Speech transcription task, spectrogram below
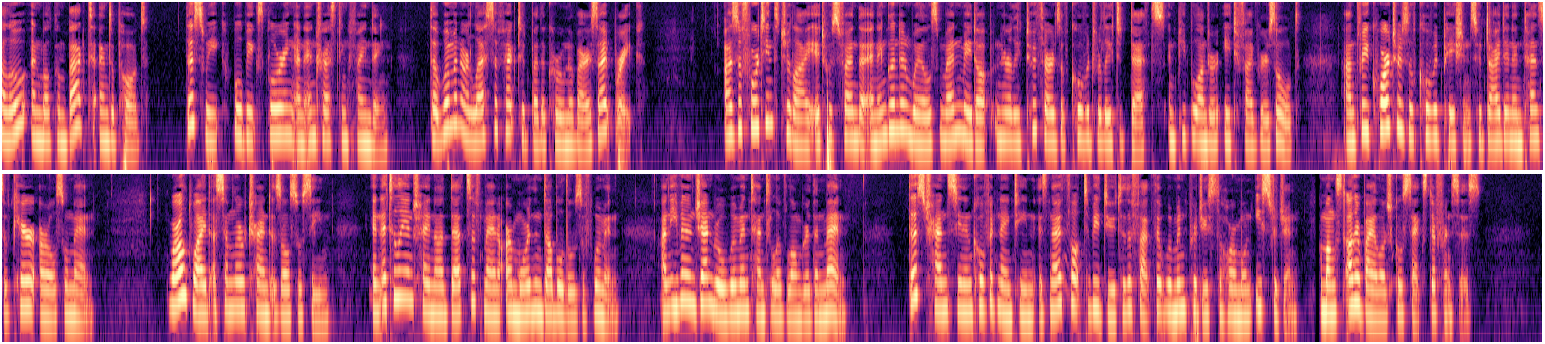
Hello and welcome back to Endopod. This week we'll be exploring an interesting finding that women are less affected by the coronavirus outbreak. As of 14th July, it was found that in England and Wales, men made up nearly two thirds of COVID related deaths in people under 85 years old, and three quarters of COVID patients who died in intensive care are also men. Worldwide, a similar trend is also seen. In Italy and China, deaths of men are more than double those of women and even in general, women tend to live longer than men. This trend seen in COVID 19 is now thought to be due to the fact that women produce the hormone estrogen, amongst other biological sex differences.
